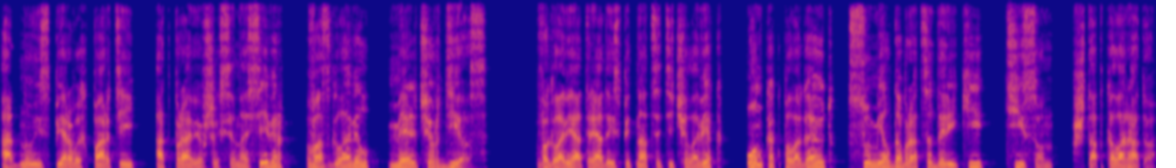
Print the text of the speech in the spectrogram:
Одну из первых партий, отправившихся на север, возглавил Мельчор Диос. Во главе отряда из 15 человек он, как полагают, сумел добраться до реки Тисон, штат Колорадо.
